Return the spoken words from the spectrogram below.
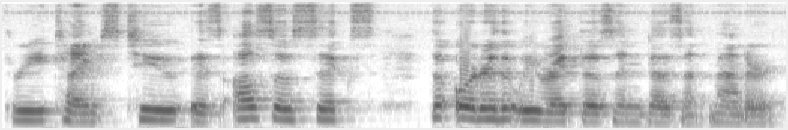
Three times two is also six. The order that we write those in doesn't matter.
